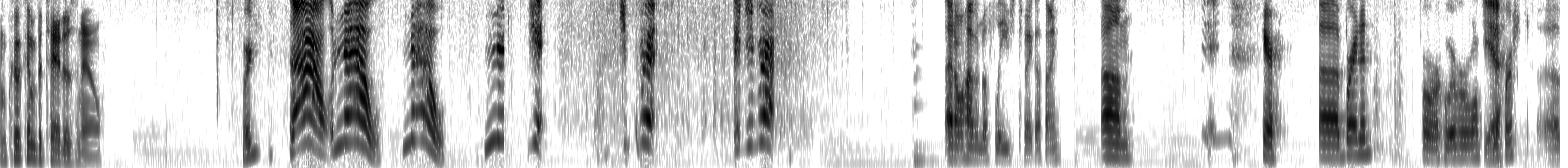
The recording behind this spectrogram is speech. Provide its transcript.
I'm cooking potatoes now. Where? Oh no! No! No! j- j- br- j- br- I don't have enough leaves to make a thing. Um, here, uh, Brandon, or whoever wants to go first. Uh,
